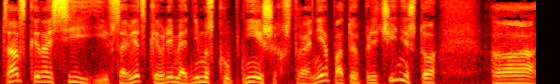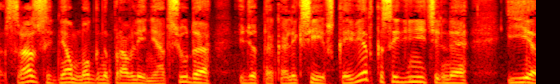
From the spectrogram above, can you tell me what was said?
царской России и в советское время одним из крупнейших в стране по той причине, что э, сразу соединял много направлений. Отсюда идет такая Алексеевская ветка соединительная, и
